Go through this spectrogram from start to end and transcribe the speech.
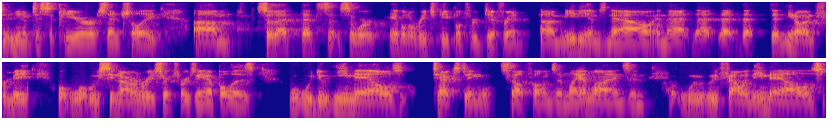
you know disappear essentially. Um, so that that's so we're able to reach people through different uh, mediums now and that, that that that that you know and for me what, what we've seen in our own research for example is we do emails texting cell phones and landlines and we, we found with emails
